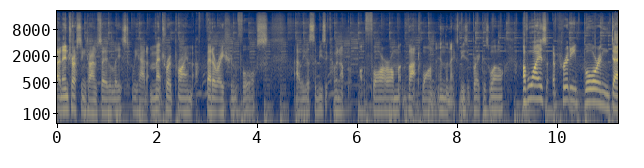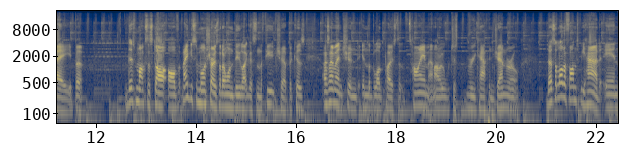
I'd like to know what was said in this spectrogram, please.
an interesting time to say the least. We had Metroid Prime Federation Force. Uh, we got some music coming up from that one in the next music break as well. Otherwise, a pretty boring day, but this marks the start of maybe some more shows that I want to do like this in the future because, as I mentioned in the blog post at the time, and I will just recap in general, there's a lot of fun to be had in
